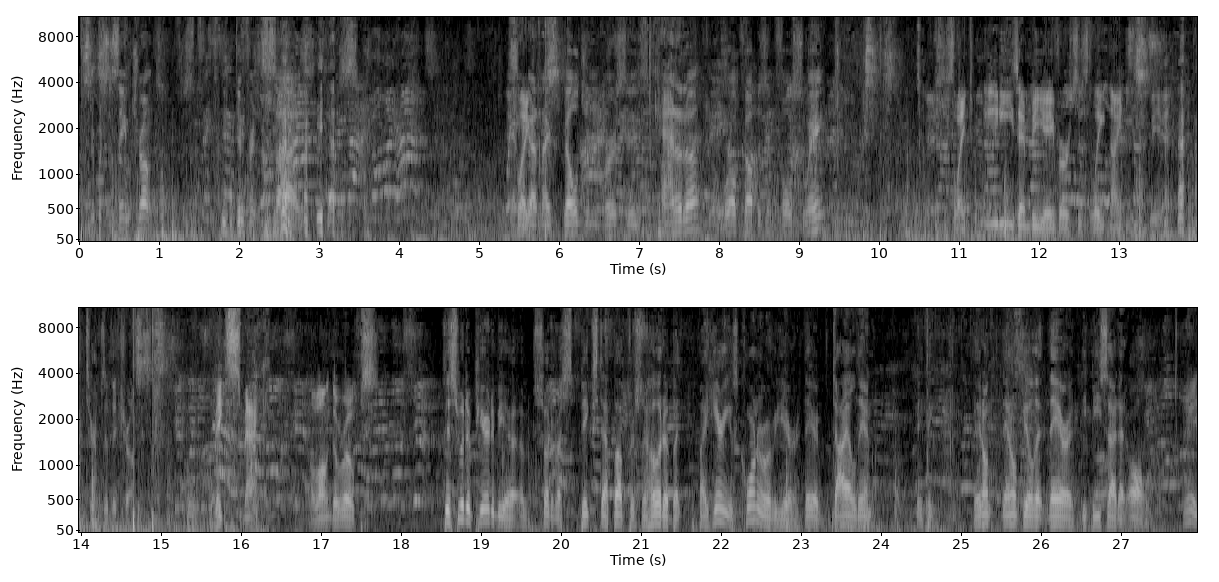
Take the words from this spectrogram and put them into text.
Pretty much the same trunks, just different size. yes. It's we like got a nice Belgium versus Canada. The World Cup is in full swing. this is like 80s NBA versus late 90s NBA in terms of the trunks. Big smack along the ropes. This would appear to be a, a sort of a big step up for Sahota, but by hearing his corner over here, they are dialed in. They think they don't they don't feel that they are the B side at all. Hey,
